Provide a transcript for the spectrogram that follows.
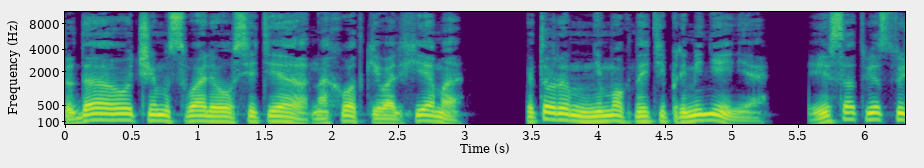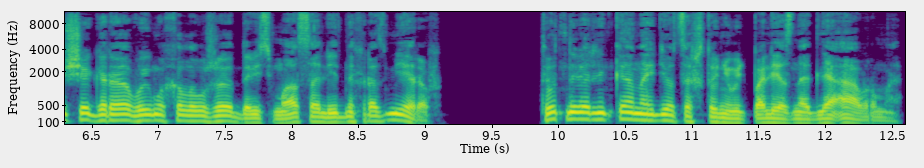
Туда отчим сваливал все те находки Вальхема, которым не мог найти применения, и соответствующая гора вымахала уже до весьма солидных размеров. Тут наверняка найдется что-нибудь полезное для Аврума.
